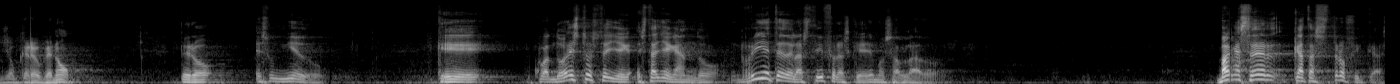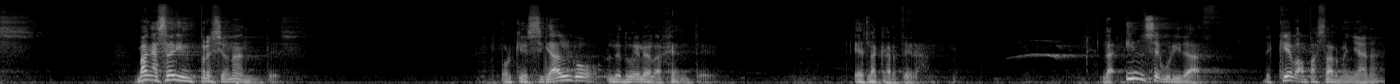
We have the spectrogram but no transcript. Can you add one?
yo creo que no, pero es un miedo que cuando esto está llegando, ríete de las cifras que hemos hablado. Van a ser catastróficas van a ser impresionantes. Porque si algo le duele a la gente, es la cartera. La inseguridad de qué va a pasar mañana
